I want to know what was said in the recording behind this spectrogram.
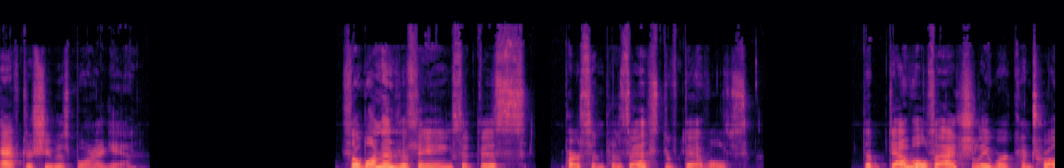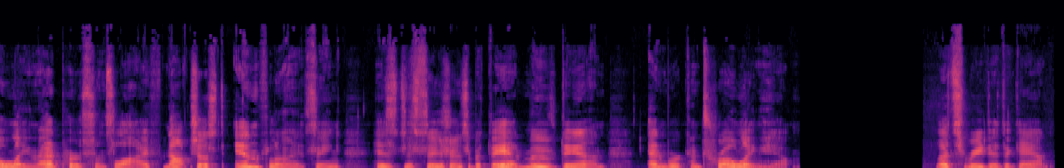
after she was born again. So, one of the things that this person possessed of devils, the devils actually were controlling that person's life, not just influencing his decisions, but they had moved in and were controlling him. Let's read it again.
